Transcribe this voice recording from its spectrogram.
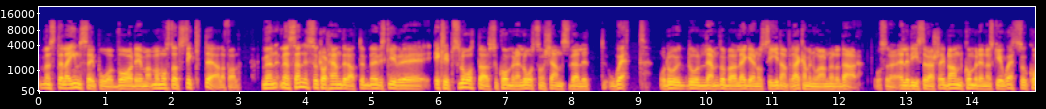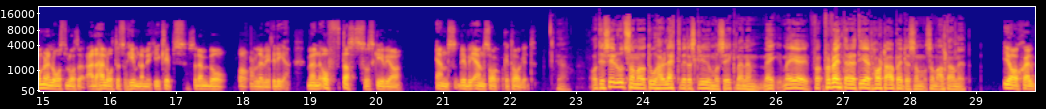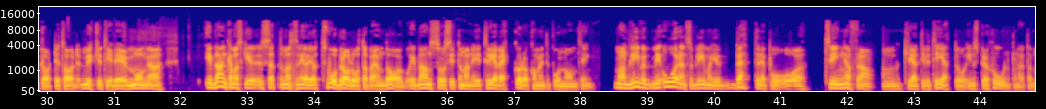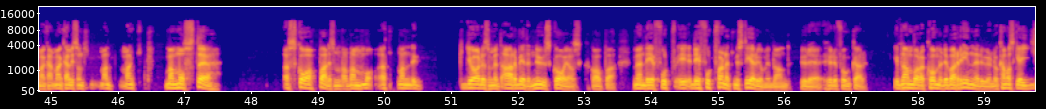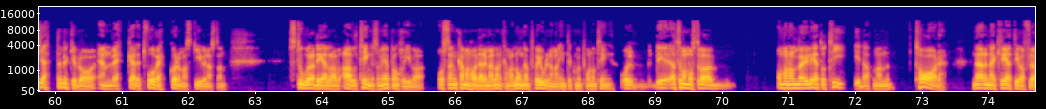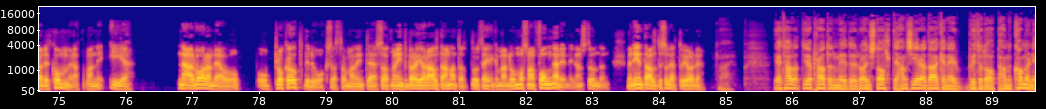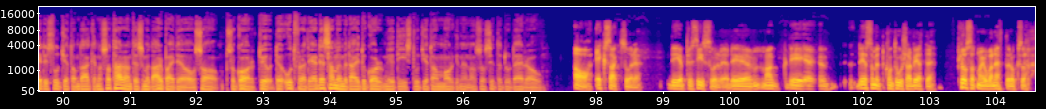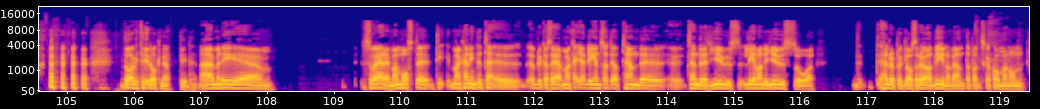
men ställa in sig på vad det är man, man måste ha ett sikte i alla fall. Men men sen såklart händer det att när vi skriver Eclipse-låtar så kommer en låt som känns väldigt wet och då då lämnar då bara lägger den åt sidan för det här kan vi nog använda där och så där eller vice versa. Ibland kommer den när skriver wet så kommer en låt som låter ja det här låter så himla mycket Eclipse så den behåller vi till det. Men oftast så skriver jag en det blir en sak i taget. Och det ser ut som att du har lätt vid att skriva musik men men jag förväntar att det är ett hårt arbete som som allt annat. Ja, självklart det tar mycket tid. Det är många ibland kan man skriva sätter man sig ner och gör två bra låtar på en dag och ibland så sitter man i tre veckor och kommer inte på någonting. Man blir med åren så blir man ju bättre på att tvinga fram kreativitet och inspiration på något att man kan man kan liksom man man man måste skapa liksom att man att man gör det som ett arbete. Nu ska jag skapa. Men det är, fort, det är fortfarande ett mysterium ibland hur det, hur det funkar. Ibland bara kommer, det bara rinner ur en. Då kan man skriva jättemycket bra en vecka eller två veckor när man skriver nästan stora delar av allting som är på en skiva. Och sen kan man ha däremellan kan man ha långa perioder när man inte kommer på någonting. Och det, jag tror man måste vara, om man har möjlighet och tid, att man tar när det här kreativa flödet kommer, att man är närvarande och och plocka upp det då också så att man inte så att man inte bara gör allt annat då tänker man då måste man fånga det i den stunden. Men det är inte alltid så lätt att göra det. Nej. Jag talat jag pratade med Ron Stolte. Han säger att dagen är bytt upp. Han kommer ner i studiet om dagen och så tar han det som ett arbete och så så går du det ut för det. Är det samma med dig? Du går ner i studiet om morgonen och så sitter du där och Ja, exakt så är det. Det är precis så det är. Det är man det är det är som ett kontorsarbete Plus att man jobbar nätter också. Dagtid och nättertid. Nej, men det är så är det. Man måste man kan inte jag brukar säga man kan det är inte så att jag tänder tänder ett ljus, levande ljus och häller upp ett glas rödvin och väntar på att det ska komma någon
